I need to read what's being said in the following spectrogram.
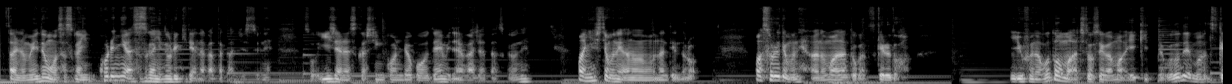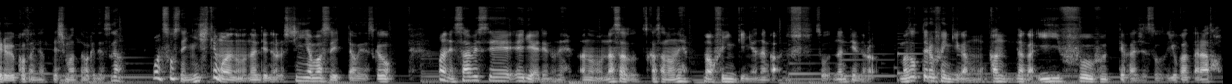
2人のメイドもさすがに、これにはさすがに乗り切れなかった感じですよね。そう、いいじゃないですか、新婚旅行で、みたいな感じだったんですけどね。まあ、にしてもね、あの、なんて言うんだろう。まあ、それでもね、あの、まあ、なんとかつけるというふうなことを、まあ、千歳が、まあ、言い切ったことで、まあ、つけることになってしまったわけですが、まあ、そうですね、にしても、あの、なんていうんだろう、深夜バスで行ったわけですけど、まあね、サービスエリアでのね、あの、NASA と司のね、まあ、雰囲気にはなんか、そう、なんていうんだろう、混ざってる雰囲気がもうかん、なんか、いい夫婦って感じで、そう、よかったな、と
